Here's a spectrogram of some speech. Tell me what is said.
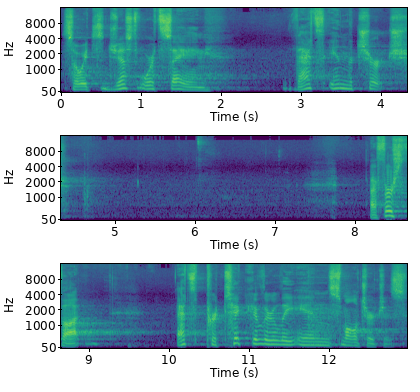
So it's just worth saying that's in the church. I first thought, that's particularly in small churches.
